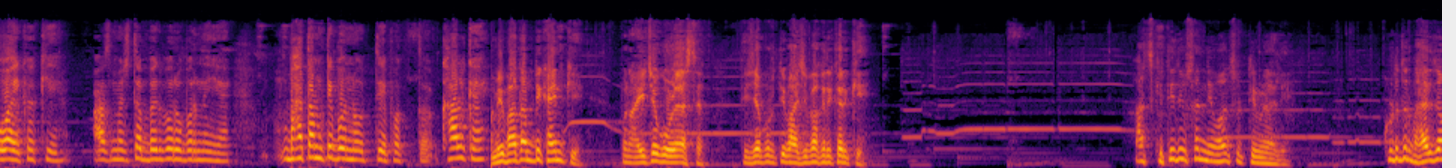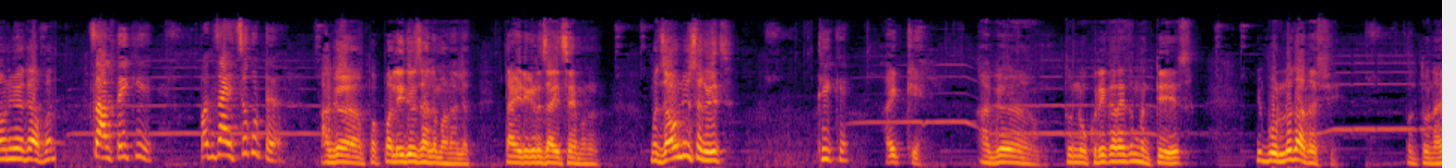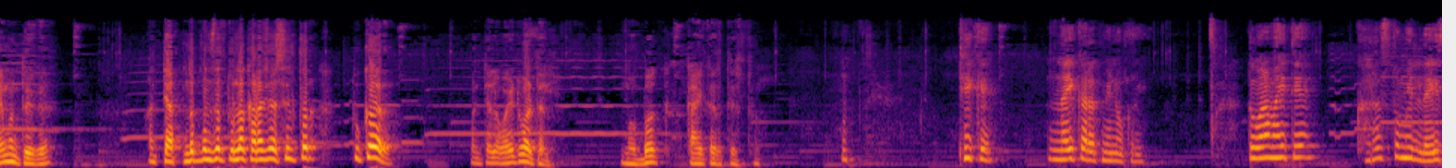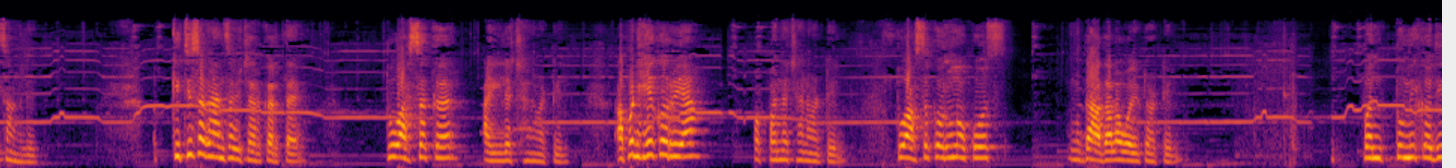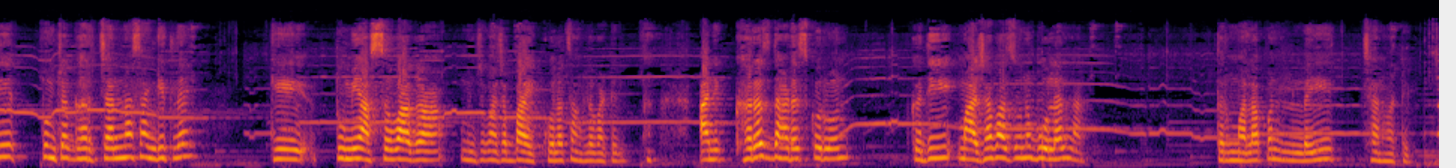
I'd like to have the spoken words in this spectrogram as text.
ओ ऐका की आज माझी तब्येत बरोबर नाही आहे भात आमटी बनवते फक्त. खाल काय? मी भात आमटी खाईन की पण आईच्या गोळ्या असतात. तिच्यापुरती भाजी भाकरी कर की. आज किती दिवसांनी निवांत सुट्टी मिळाली? कुठं तर बाहेर जाऊन येऊया का आपण? चालतंय की पण जायचं कुठं? अगं पप्पा लई दिवस झालं म्हणाल्यात. ताईडीकडे जायचंय म्हणून. मग जाऊन येऊ सगळीच. ठीक आहे. ऐक की अगं तू नोकरी करायचं म्हणतेस. मी बोललो दादाशी पण तू नाही म्हणतोय ग. आणि त्यातनं पण जर तुला करायचं असेल तर तू कर. पण त्याला वाईट वाटेल. मग बघ काय करतेस तू. ठीक आहे. नाही करत मी नोकरी. तुम्हाला माहिती आहे खरंच तुम्ही लई चांगलेत. किती सगळ्यांचा विचार करताय. तू असं कर आईला छान वाटेल. आपण हे करूया पप्पांना छान वाटेल. तू असं करू नकोस मग दादाला वाईट वाटेल. पण तुम्ही कधी तुमच्या घरच्यांना सांगितलंय की तुम्ही असं वागा म्हणजे माझ्या बायकोला चांगलं वाटेल. आणि खरंच धाडस करून कधी माझ्या बाजूनं बोलाल ना तर मला पण लई छान वाटेल.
